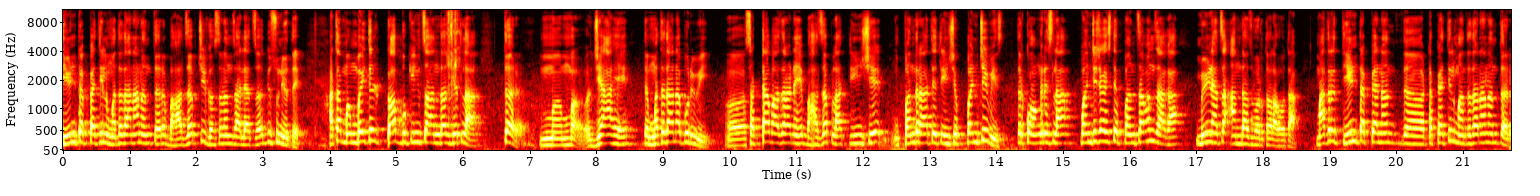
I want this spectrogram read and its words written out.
तीन टप्प्यातील मतदानानंतर भाजपची घसरण झाल्याचं दिसून येते. आता मुंबईतील टॉप बुकिंगचा अंदाज घेतला तर म म जे आहे तर मतदानापूर्वी सट्टा बाजाराने भाजपला तीनशे पंधरा ते तीनशे पंचवीस तर काँग्रेसला पंचेचाळीस ते पंचावन्न जागा मिळण्याचा अंदाज वर्तवला होता. मात्र तीन टप्प्यानं टप्प्यातील मतदानानंतर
